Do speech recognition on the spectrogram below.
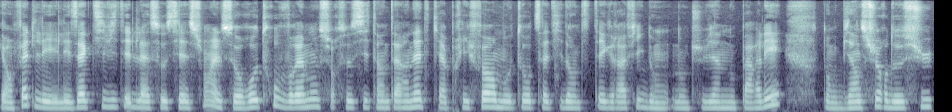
Et en fait, les, les activités de l'association, elles se retrouvent vraiment sur ce site internet qui a pris forme autour de cette identité graphique dont, dont tu viens de nous parler. Donc, bien sûr, dessus,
